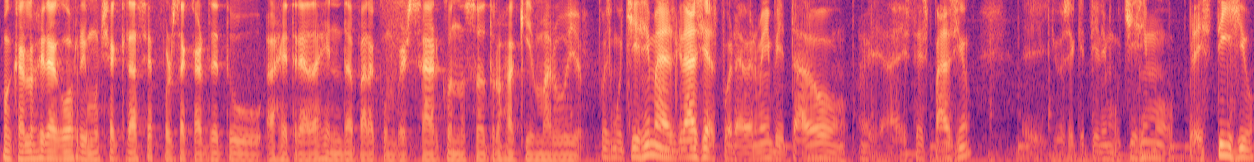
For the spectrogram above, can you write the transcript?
Juan Carlos Iragorri, muchas gracias por sacar de tu ajetreada agenda para conversar con nosotros aquí en Marullo. Pues muchísimas gracias por haberme invitado a este espacio. Eh, yo sé que tiene muchísimo prestigio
